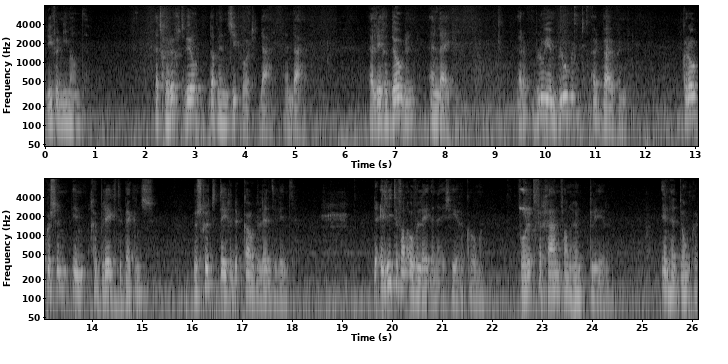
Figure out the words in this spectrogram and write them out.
liever niemand. Het gerucht wil dat men ziek wordt daar en daar. Er liggen doden en lijken. Er bloeien bloemen uit buiken. Krokussen in gebleekte bekkens, beschut tegen de koude lentewind. De elite van overledenen is hier gekomen, voor het vergaan van hun kleren, in het donker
